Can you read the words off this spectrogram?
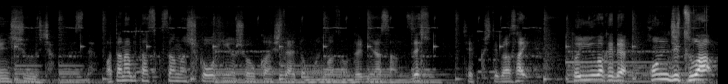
編集者ですね。渡辺佑さんの嗜好品を紹介したいと思いますので皆さんぜひチェックしてください。というわけで本日は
